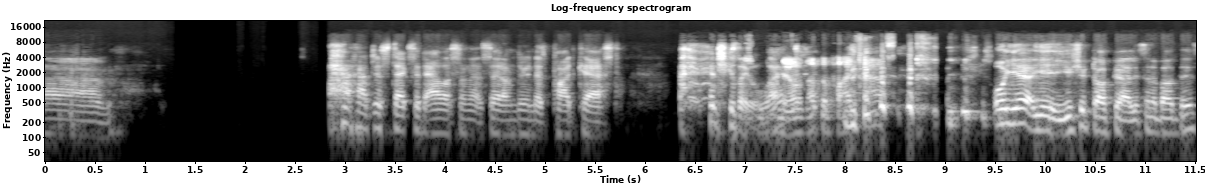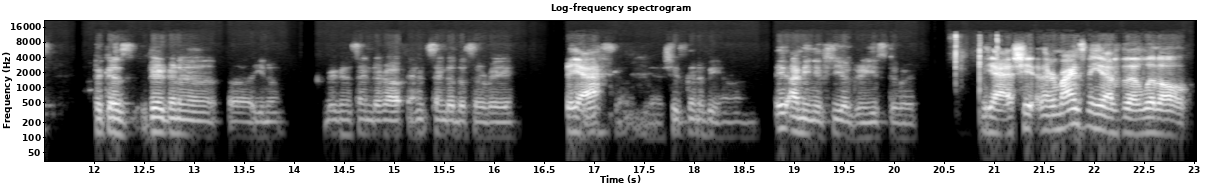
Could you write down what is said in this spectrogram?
um, I just texted Allison that said I'm doing this podcast. and she's like, "What?" No, not the podcast. oh yeah, yeah. You should talk to Allison about this because we're gonna, uh, you know, we're gonna send her out and send her the survey. Yeah, So, yeah, she's gonna be on. I- I mean, if she agrees to it. yeah. She it reminds me of the little,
